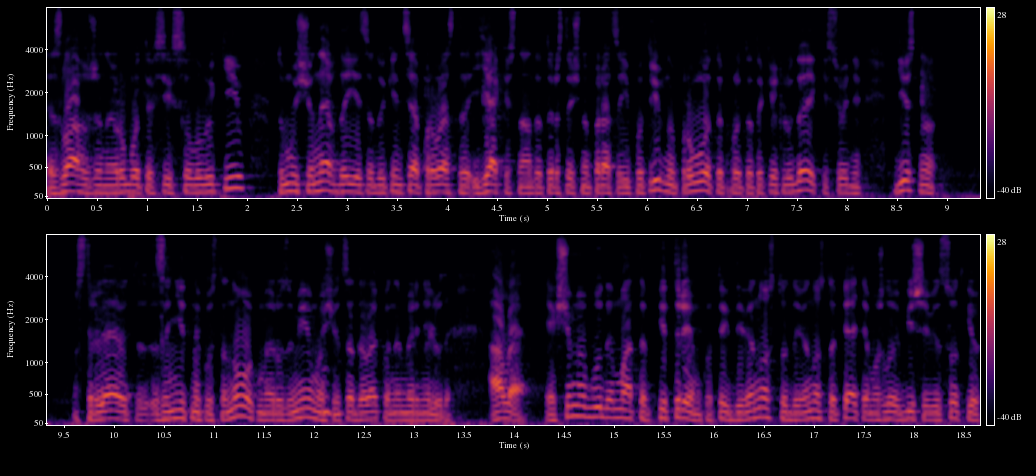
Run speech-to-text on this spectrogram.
злагодженої роботи всіх силовиків, тому що не вдається до кінця провести якісну антитерористичну операцію, і потрібно проводити проти таких людей, які сьогодні дійсно стріляють зенітних установок, ми розуміємо, що це далеко не мирні люди. Але якщо ми будемо мати підтримку тих 90-95, а можливо більше відсотків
